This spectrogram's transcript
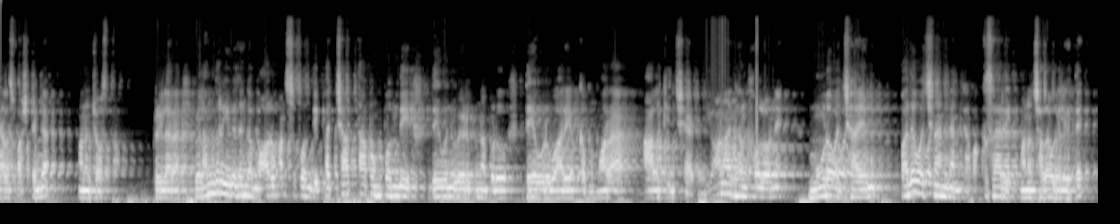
చాలా స్పష్టంగా మనం చూస్తాం. ప్రియులరా వీళ్ళందరూ ఈ విధంగా మారు మనసు పొంది పశ్చాత్తాపం పొంది దేవుని వేడుకున్నప్పుడు దేవుడు వారి యొక్క మొర ఆలకించాడు. యోనా గ్రంథంలోనే మూడవ అధ్యాయం పదో వచనాన్ని కనుక ఒక్కసారి మనం చదవగలిగితే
